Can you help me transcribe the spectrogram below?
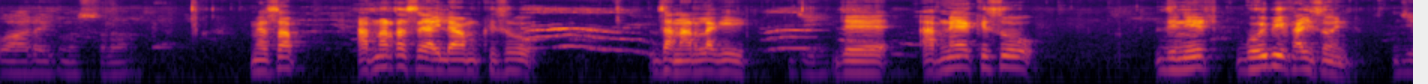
ওয়ালাইকুম আসসালাম। মেসাব আপনার কাছে আইলাম কিছু জানার লাগি যে আপনি কিছু জিনিস গইবি পাইছেন জি।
